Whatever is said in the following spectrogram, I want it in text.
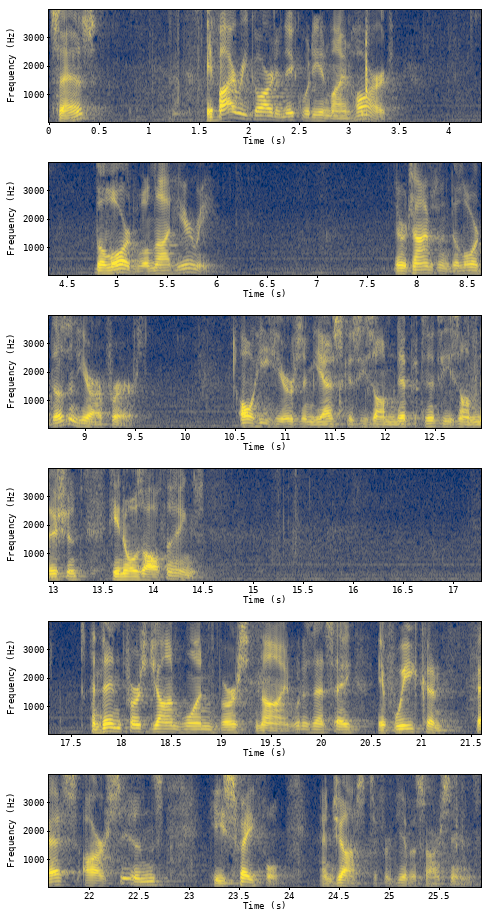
says, If I regard iniquity in mine heart, the Lord will not hear me. There are times when the Lord doesn't hear our prayers. Oh, He hears them, yes, because He's omnipotent, He's omniscient, He knows all things. And then 1 John 1, verse 9. What does that say? If we confess our sins, He's faithful and just to forgive us our sins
